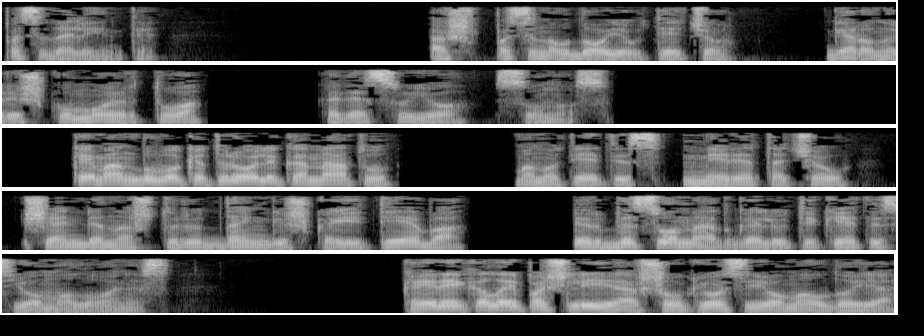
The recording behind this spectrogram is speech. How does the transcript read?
pasidalinti. Aš pasinaudojau tėčio geronoriškumu ir tuo, kad esu jo sūnus. Kai man buvo 14 metų, mano tėtis mirė, tačiau šiandien aš turiu dangišką į tėvą ir visuomet galiu tikėtis jo malonės. Kai reikalai pašlyja, šaukiuosi jo maldoje.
